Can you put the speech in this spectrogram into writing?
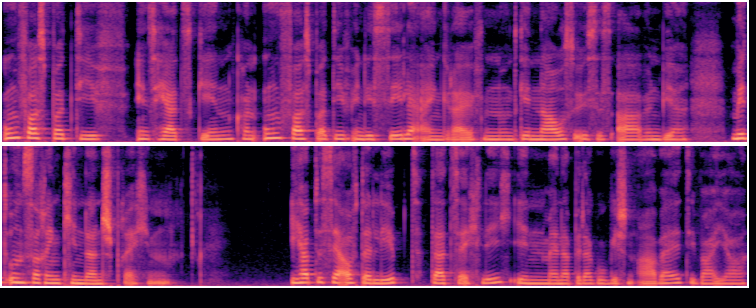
unfassbar tief ins Herz gehen, kann unfassbar tief in die Seele eingreifen und genauso ist es auch, wenn wir mit unseren Kindern sprechen. Ich habe das sehr oft erlebt, tatsächlich in meiner pädagogischen Arbeit. Ich war ja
